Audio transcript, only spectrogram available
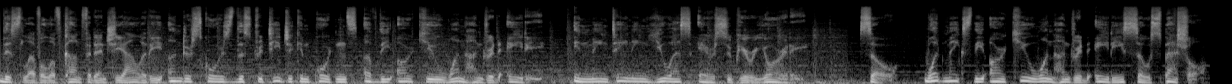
This level of confidentiality underscores the strategic importance of the RQ-180 in maintaining U.S. air superiority. So, what makes the RQ-180 so special?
